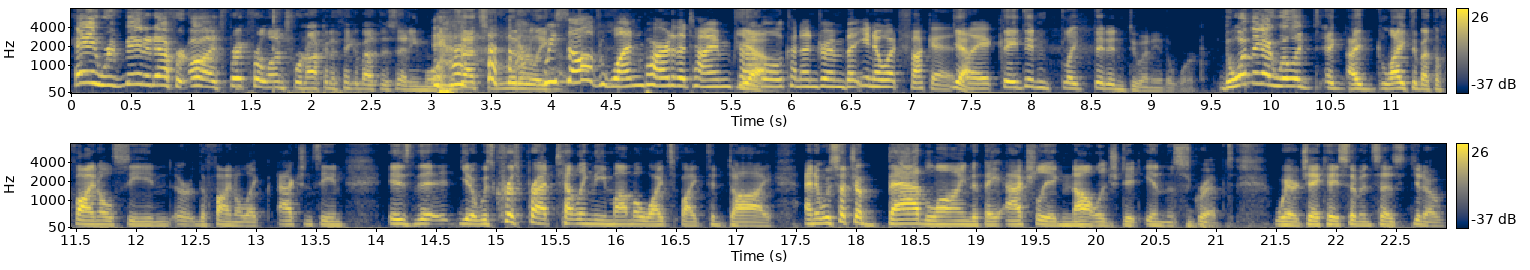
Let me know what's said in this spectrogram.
hey, we've made an effort. Oh, it's break for lunch. We're not going to think about this anymore. That's literally. we solved one part of the time travel conundrum, but you know what? Fuck it. Yeah, like they didn't like they didn't do any of the work. The one thing I will I, I liked about the final scene or the final like action scene is that you know was Chris Pratt telling the Mama White Spike to die, and it was such a bad line that they actually acknowledged it in the script, where J.K. Simmons says you know,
